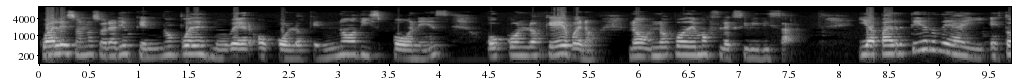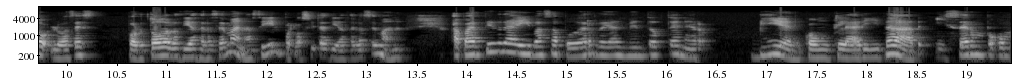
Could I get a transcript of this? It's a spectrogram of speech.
cuáles son los horarios que no puedes mover o con los que no dispones o con los que, bueno, no, no podemos flexibilizar. Y a partir de ahí, esto lo haces por todos los días de la semana, ¿sí? Por los siete días de la semana. A partir de ahí vas a poder realmente obtener bien, con claridad y ser un poco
